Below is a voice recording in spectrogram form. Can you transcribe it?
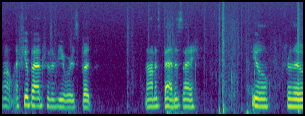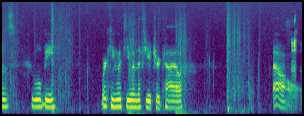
well, I feel bad for the viewers, but not as bad as I feel for those who will be working with you in the future, Kyle. Oh.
